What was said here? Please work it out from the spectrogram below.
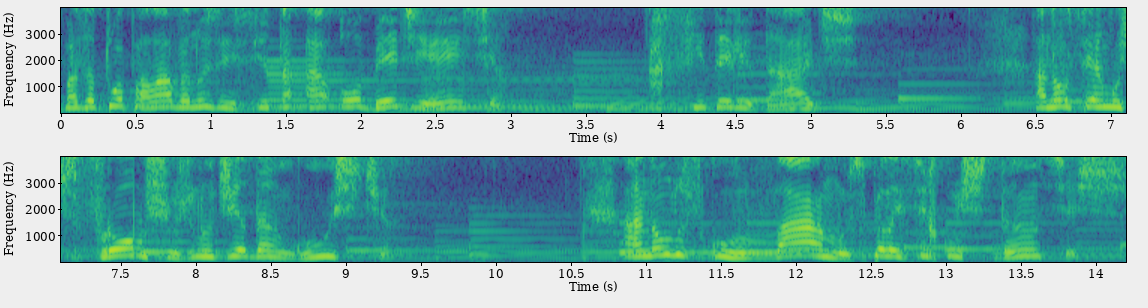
Mas a tua palavra nos incita à obediência, à fidelidade, a não sermos frouxos no dia da angústia, a não nos curvarmos pelas circunstâncias.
